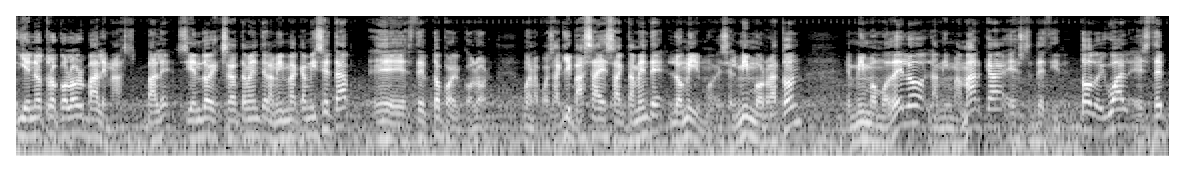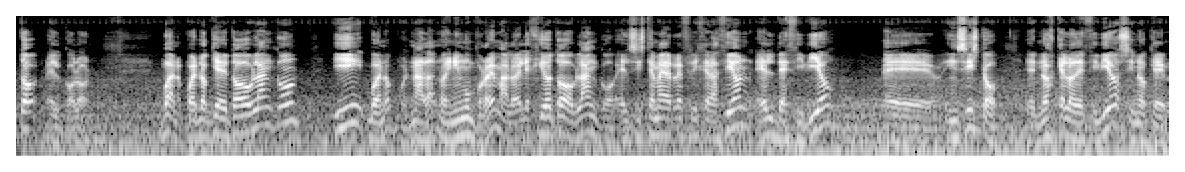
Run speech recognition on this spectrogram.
y en otro color vale más, ¿vale? Siendo exactamente la misma camiseta, eh, excepto por el color. Bueno, pues aquí pasa exactamente lo mismo. Es el mismo ratón, el mismo modelo, la misma marca, es decir, todo igual excepto el color. Bueno, pues lo quiere todo blanco y bueno, pues nada, no hay ningún problema, lo he elegido todo blanco. El sistema de refrigeración, él decidió, eh, insisto, eh, no es que lo decidió, sino que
